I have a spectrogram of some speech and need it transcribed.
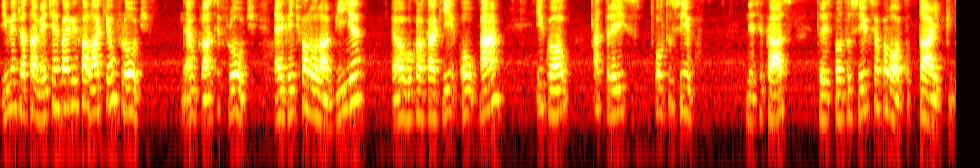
imediatamente ele vai me falar que é um float, né? um classe float é que a gente falou lá, Bia, eu vou colocar aqui, ou A igual a 3.5. Nesse caso, 3.5, se eu coloco type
